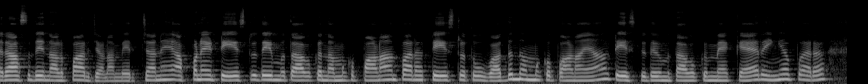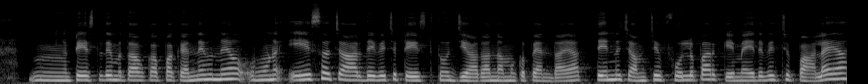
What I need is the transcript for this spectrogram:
ਰਸ ਦੇ ਨਾਲ ਭਰ ਜਾਣਾ ਮਿਰਚਾਂ ਨੇ। ਆਪਣੇ ਟੇਸਟ ਦੇ ਮੁਤਾਬਕ ਨਮਕ ਪਾਣਾ, ਪਰ ਟੇਸਟ ਤੋਂ ਵੱਧ ਨਮਕ ਪਾਣਾ ਆ। ਟੇਸਟ ਦੇ ਮੁਤਾਬਕ ਮੈਂ ਕਹਿ ਰਹੀ ਹਾਂ, ਪਰ ਟੇਸਟ ਦੇ ਮੁਤਾਬਕ ਆਪਾਂ ਕਹਿੰਦੇ ਹੁੰਦੇ ਆ ਹੁਣ ਇਸ ਅਚਾਰ ਦੇ ਵਿੱਚ ਟੇਸਟ ਤੋਂ ਜ਼ਿਆਦਾ ਨਮਕ ਪੈਂਦਾ ਆ। ਤਿੰਨ ਚਮਚੇ ਫੁੱਲ ਭਰ ਕੇ ਮੈਂ ਇਹਦੇ ਵਿੱਚ ਪਾ ਲਿਆ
